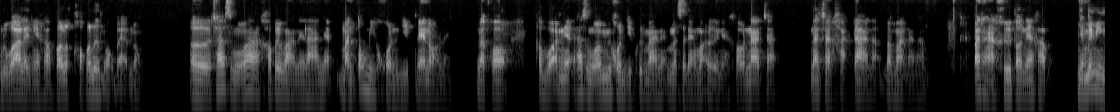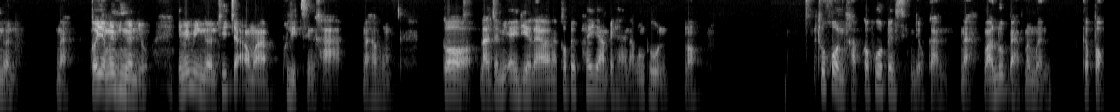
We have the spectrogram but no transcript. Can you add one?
หรือว่าอะไรเงี้ยครับเขาเขาก็เริ่มออกแบบเนาะเออ ถ้าสมมุติว่าเขาไปวางในร้านเนี่ย มันต้องมีคนหยิบแน่นอนเลย แล้วก็เขาบอกว่าเนี่ยถ้าสมมติว่ามีคนหยิบขึ้นมาเนี่ยมันแสดงว่าเออเนี่ยเขาน่าจะน่าจะขายได้ละประมาณนั้นครับ ปัญหาคือตอนนี้ครับ ยังไม่มีเงินนะก็ยังไม่มีเงินอยู่ ยังไม่มีเงินที่จะเอามาผลิตสินค้านะครับ ผม ก็หลังจากมีไอเดียแล้วนะก็ไปพยายามไปหานักลงทุนเนาะทุกคนครับก็พูดเป็นสิ่งเดียวกันนะว่ารูปแบบมันเหมือน กระป๋อง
